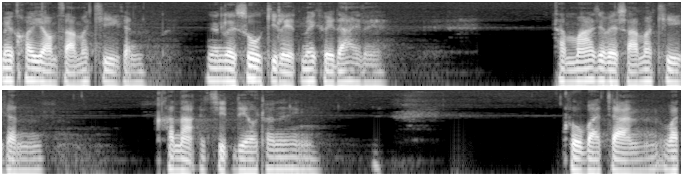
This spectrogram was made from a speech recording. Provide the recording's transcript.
ไม่ค่อยยอมสามัคคีกันงั้นเลยสู้กิเลสไม่เคยได้เลยธรรมะจะไปสามัคคีกัน ขณะจิตเดียวเท่านั้นเองครูบาอาจารย์วัด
